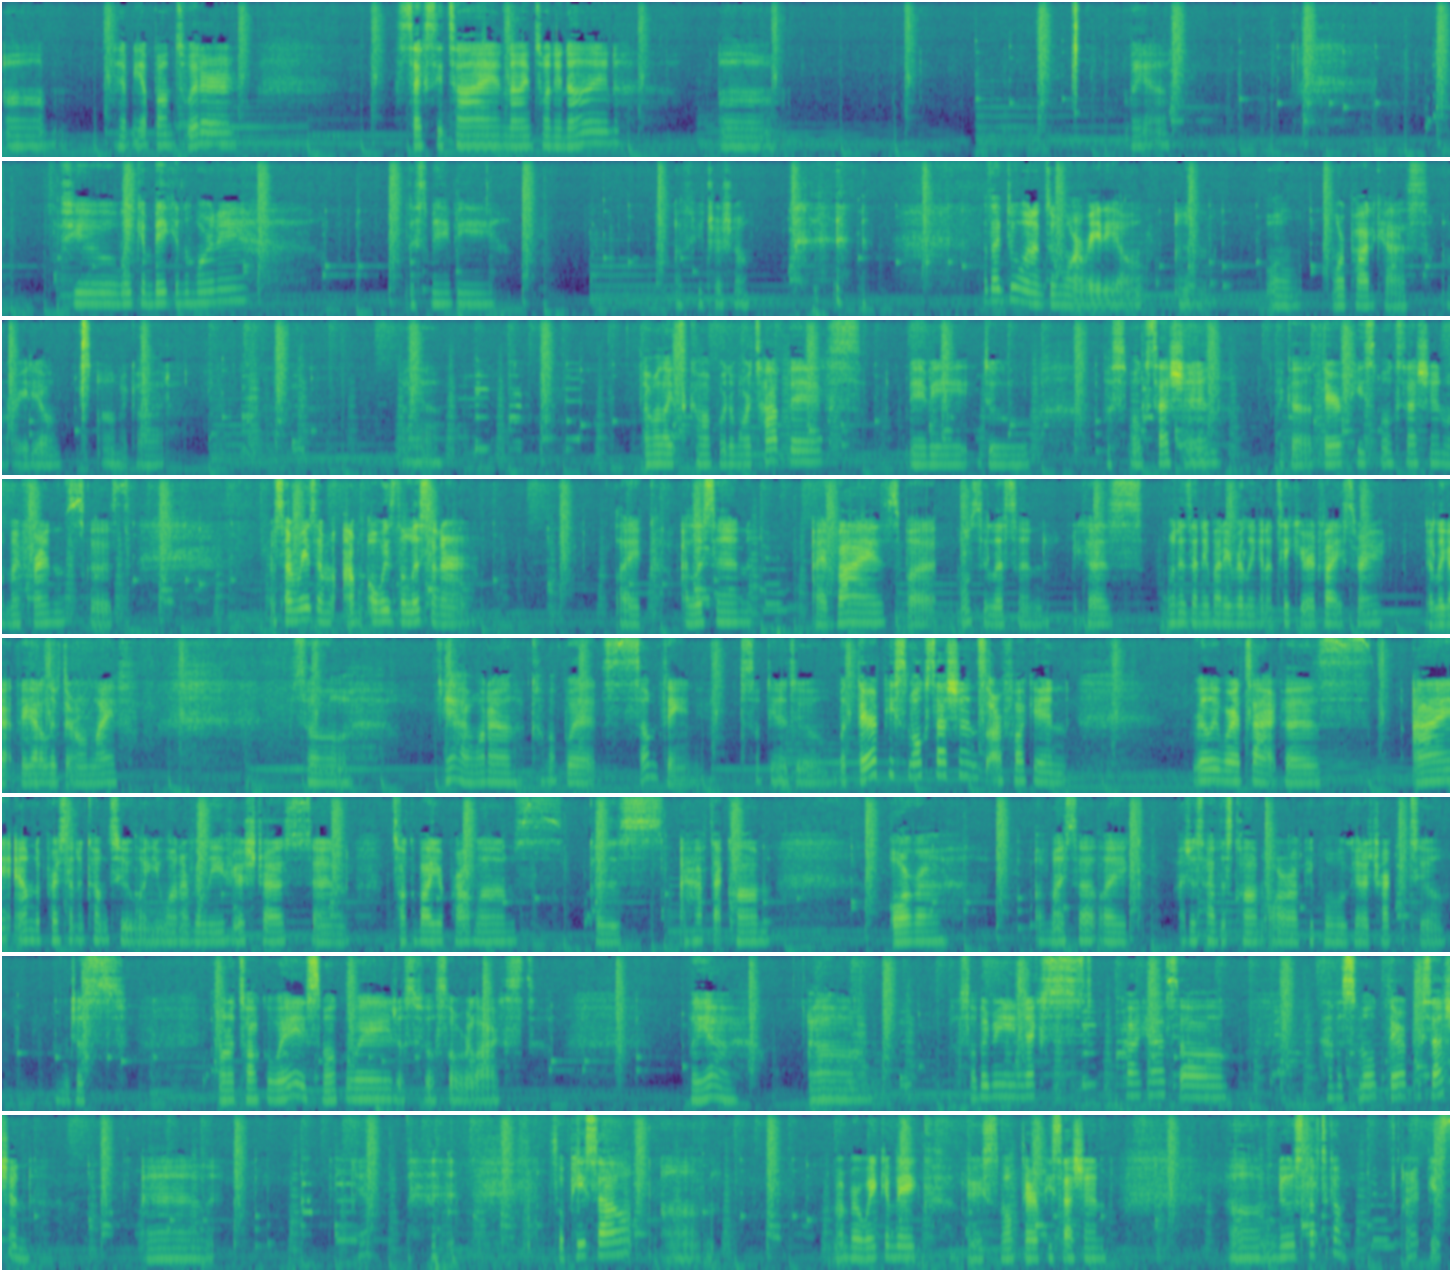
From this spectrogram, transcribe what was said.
Um hit me up on Twitter. Sexy Time 929. Um, but yeah. If you wake and bake in the morning, this may be a future show. Because I do want to do more radio and, well, more podcasts on radio. Oh my god. I would like to come up with more topics, maybe do a smoke session, like a therapy smoke session with my friends, because for some reason I'm always the listener. Like, I listen, I advise, but mostly listen because when is anybody really gonna take your advice, right? They got they gotta live their own life. So, yeah, I want to come up with something something to do. But therapy smoke sessions are fucking really where it's at because I am the person to come to when you want to relieve your stress and talk about your problems because I have that calm aura of myself. Like, I just have this calm aura people will get attracted to. And just want to talk away, smoke away, just feel so relaxed. But yeah, um, so maybe next podcast I'll have a smoke therapy session. And yeah. so peace out. Um, remember wake and bake, maybe smoke therapy session. Um, new stuff to come. Alright, peace.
